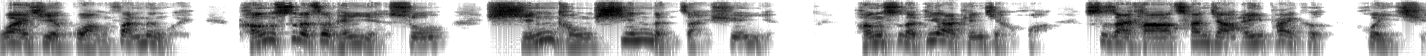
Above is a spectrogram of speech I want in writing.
外界广泛认为，彭斯的这篇演说形同新冷战宣言。彭斯的第二篇讲话是在他参加 APEC 会议前，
